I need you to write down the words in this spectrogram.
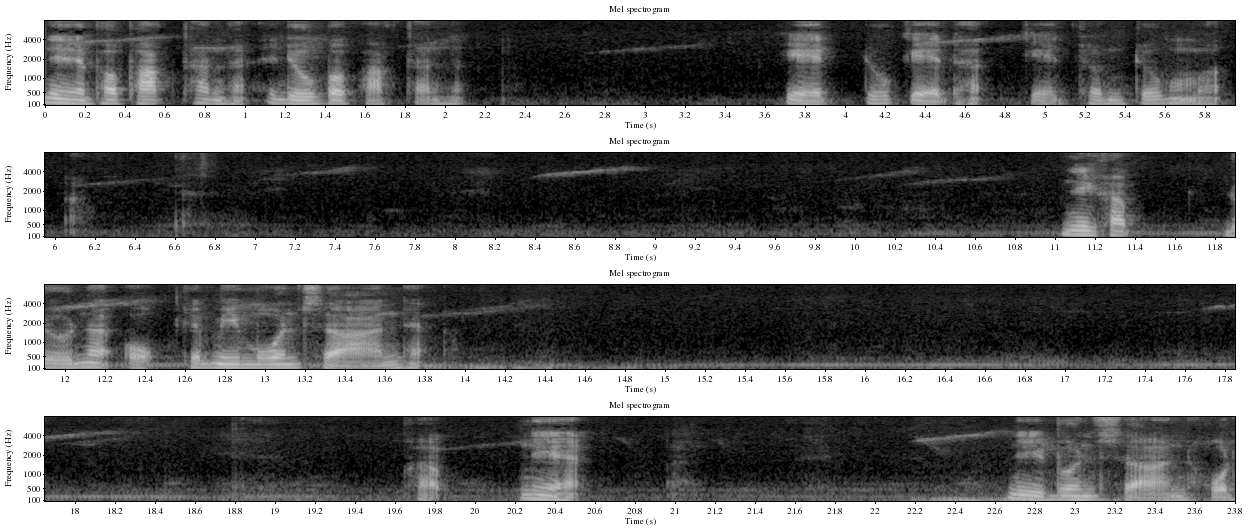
นี่พระพักท่านฮะให้ดูพระพักท่านฮะเกตดูเกตฮะเกตชนจุ้มอะนี่ครับ ดูหน้าอกจะมีมวลสารฮะครับเนี่ยนี่บนสารหด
